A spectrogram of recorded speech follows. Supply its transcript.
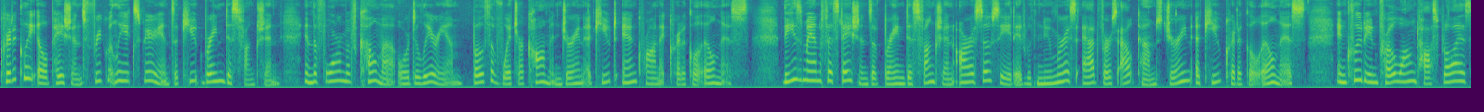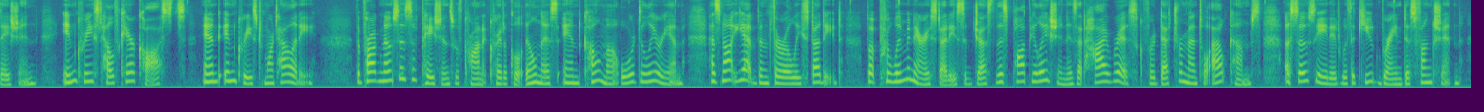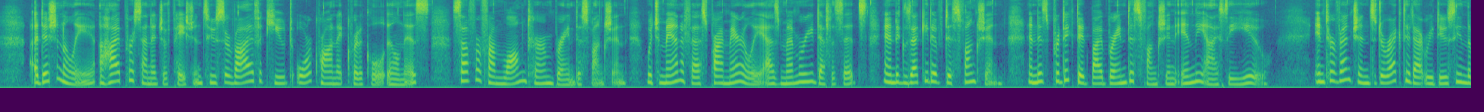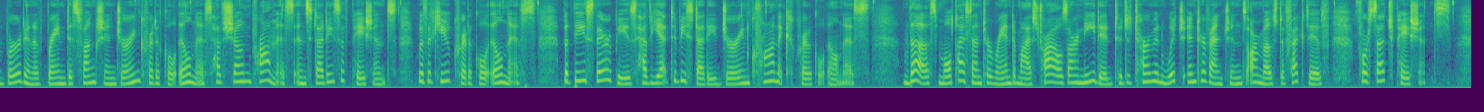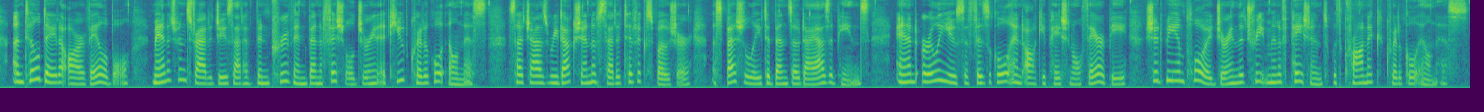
Critically ill patients frequently experience acute brain dysfunction in the form of coma or delirium, both of which are common during acute and chronic critical illness. These manifestations of brain dysfunction are associated with numerous adverse outcomes during acute critical illness, including prolonged hospitalization, increased healthcare costs, and increased mortality. The prognosis of patients with chronic critical illness and coma or delirium has not yet been thoroughly studied, but preliminary studies suggest this population is at high risk for detrimental outcomes associated with acute brain dysfunction. Additionally, a high percentage of patients who survive acute or chronic critical illness suffer from long term brain dysfunction, which manifests primarily as memory deficits and executive dysfunction, and is predicted by brain dysfunction in the ICU. Interventions directed at reducing the burden of brain dysfunction during critical illness have shown promise in studies of patients with acute critical illness, but these therapies have yet to be studied during chronic critical illness. Thus, multicenter randomized trials are needed to determine which interventions are most effective for such patients. Until data are available, management strategies that have been proven beneficial during acute critical illness, such as reduction of sedative exposure, especially to benzodiazepines, and early use of physical and occupational therapy, should be employed during the treatment of patients with chronic critical illness.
